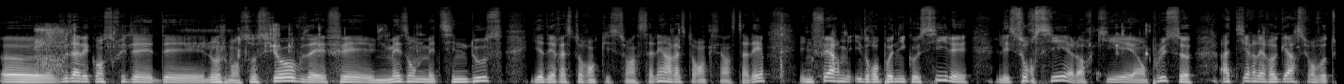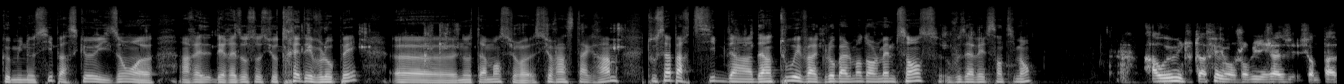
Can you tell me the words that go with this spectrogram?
vous avez construit des, logements sociaux, vous avez fait une maison de médecine douce. Il y a des restaurants qui se sont installés, un restaurant qui s'est installé, une ferme hydroponique aussi, les, sourciers, alors qui est en plus attire les regards sur votre commune aussi parce qu'ils ont des réseaux sociaux très développés. Euh, notamment sur, sur Instagram. Tout ça participe d'un tout et va globalement dans le même sens, vous avez le sentiment? Ah oui, oui, tout à fait. Aujourd'hui, les gens ne sont pas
